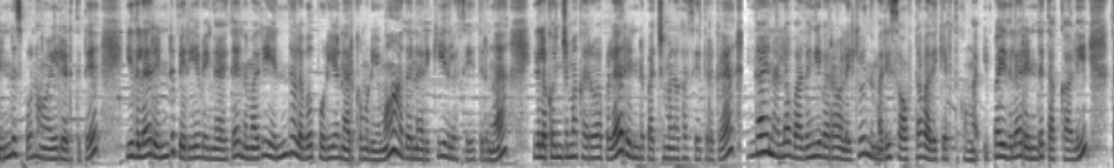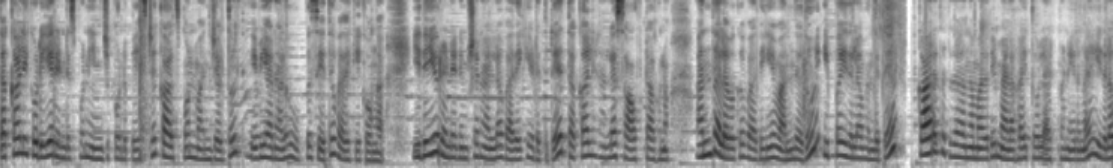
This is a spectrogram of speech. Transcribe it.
ரெண்டு ஸ்பூன் ஆயில் எடுத்துகிட்டு இதில் ரெண்டு பெரிய வெங்காயத்தை இந்த மாதிரி எந்த அளவு பொடியாக நறுக்க முடியுமோ அதை நறுக்கி இதில் சேர்த்துருங்க இதில் கொஞ்சமாக கருவேப்பிலை ரெண்டு பச்சை மிளகாய் சேர்த்துருக்கேன். வெங்காயம் நல்லா வதங்கி வர வரைக்கும் இந்த மாதிரி சாஃப்டாக வதக்கி எடுத்துக்கோங்க. இப்போ இதில் ரெண்டு தக்காளி தக்காளி கூடயே ரெண்டு ஸ்பூன் இஞ்சி பூண்டு பேஸ்ட்டு கால் ஸ்பூன் மஞ்சள் தூள் தேவையான அளவு உப்பு சேர்த்து வதக்கிக்கோங்க. இதையும் ரெண்டு நிமிஷம் நல்லா வதக்கி எடுத்துகிட்டு தக்காளி நல்லா சாஃப்ட் ஆகணும். அந்த அளவுக்கு வதங்கி வந்ததும் இப்போ இதில் வந்துட்டு காரத்துக்கு தகுந்த மாதிரி மிளகாய் தூள் ஆட் பண்ணிடுங்க இதில்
